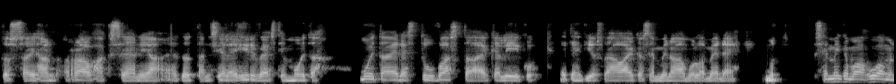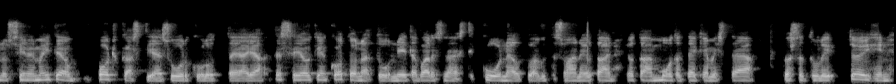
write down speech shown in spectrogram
tuossa ihan rauhakseen ja, ja tota, niin siellä ei hirveästi muita, muita edes tuu vastaan eikä liiku, etenkin jos vähän aikaisemmin aamulla menee. Mutta se, minkä mä oon huomannut siinä, mä itse olen podcastien suurkuluttaja ja tässä ei oikein kotona tule niitä varsinaisesti kuunneltua, kun tässä on aina jotain, jotain muuta tekemistä. Ja tuossa tuli töihin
